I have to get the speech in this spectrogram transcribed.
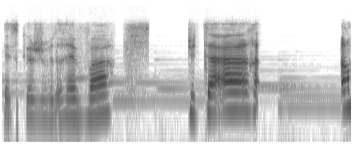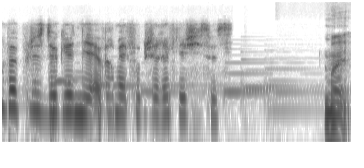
Qu'est-ce que je voudrais voir plus tard? Un peu plus de Guenièvre, mais il faut que j'y réfléchisse aussi. Ouais.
